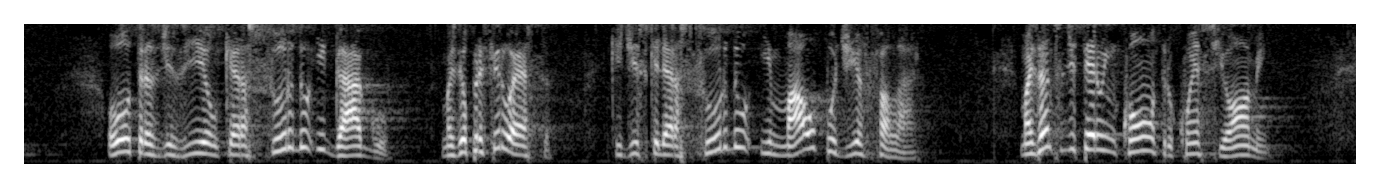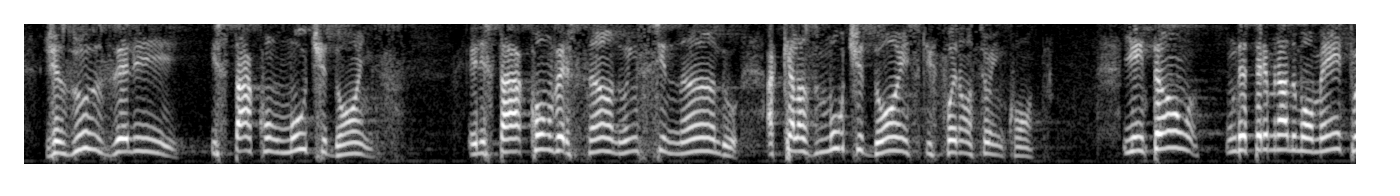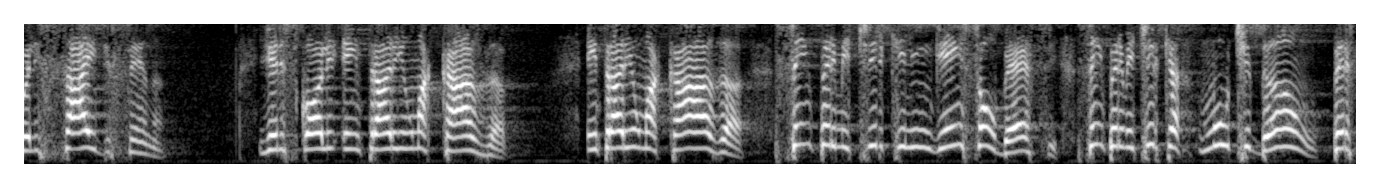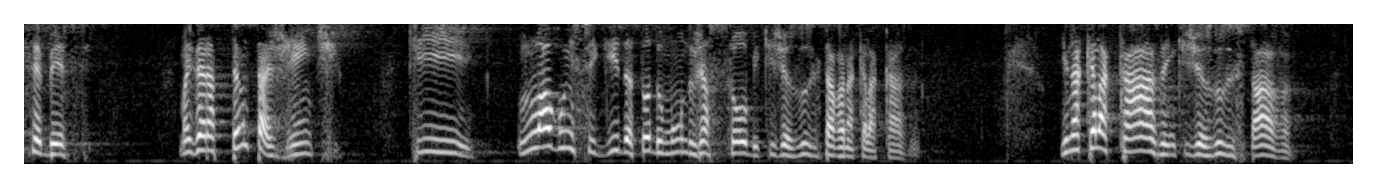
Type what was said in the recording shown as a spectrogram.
Outras diziam que era surdo e gago, mas eu prefiro essa, que diz que ele era surdo e mal podia falar. Mas antes de ter o um encontro com esse homem, Jesus ele está com multidões, ele está conversando, ensinando aquelas multidões que foram ao seu encontro. E então, um determinado momento, ele sai de cena e ele escolhe entrar em uma casa, entrar em uma casa sem permitir que ninguém soubesse, sem permitir que a multidão percebesse. Mas era tanta gente que logo em seguida todo mundo já soube que Jesus estava naquela casa. E naquela casa em que Jesus estava,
